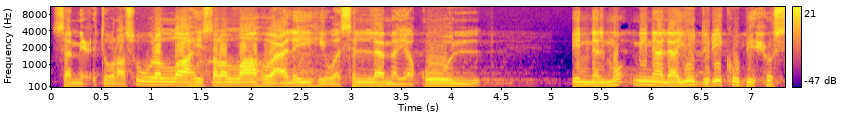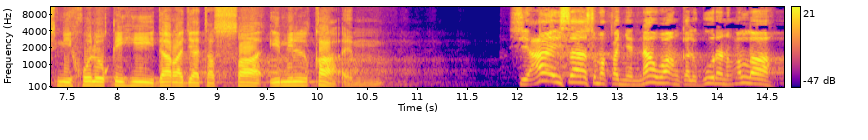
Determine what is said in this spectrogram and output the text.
سمعت رسول الله صلى الله عليه وسلم يقول ان المؤمن لا يدرك بحسن خلقه درجه الصائم القائم Si Aisa sumakanyan nawa ang kaluguran ng Allah,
